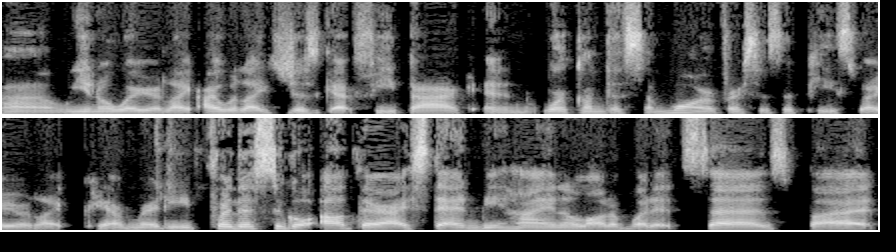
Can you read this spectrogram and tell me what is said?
um, you know where you're like i would like to just get feedback and work on this some more versus a piece where you're like okay i'm ready for this to go out there. I stand behind a lot of what it says but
